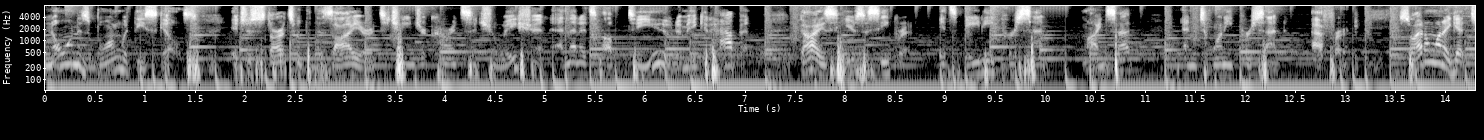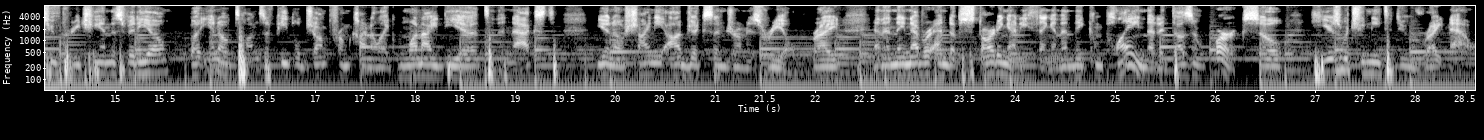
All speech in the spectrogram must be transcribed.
No one is born with these skills. It just starts with the desire to change your current situation, and then it's up to you to make it happen. Guys, here's a secret it's 80% mindset and 20% effort. So I don't want to get too preachy in this video, but you know, tons of people jump from kind of like one idea to the next. You know, shiny object syndrome is real, right? And then they never end up starting anything and then they complain that it doesn't work. So here's what you need to do right now.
